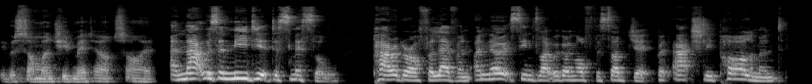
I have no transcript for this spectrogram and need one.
It was someone she'd met outside. And that was immediate dismissal. Paragraph 11. I know it seems like we're going off the subject, but actually, Parliament,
